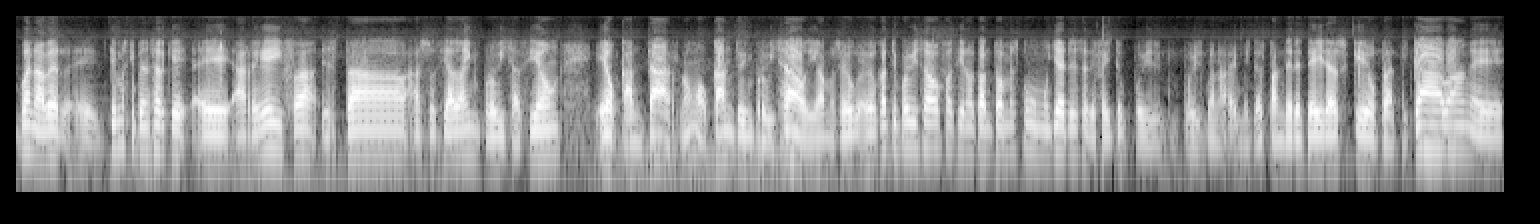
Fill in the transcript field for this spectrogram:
Bueno, a ver, eh, temos que pensar que eh, a regueifa está asociado á improvisación e ao cantar, non? O canto improvisado, digamos. E o, o canto improvisado facían tanto homes como mulleres, e de feito, pois, pois bueno, hai moitas pandereteiras que o practicaban, eh,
